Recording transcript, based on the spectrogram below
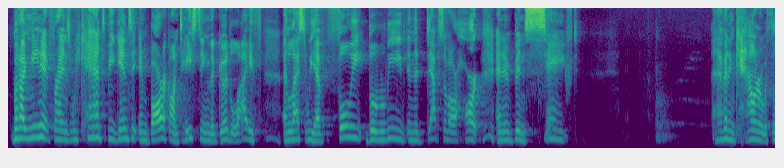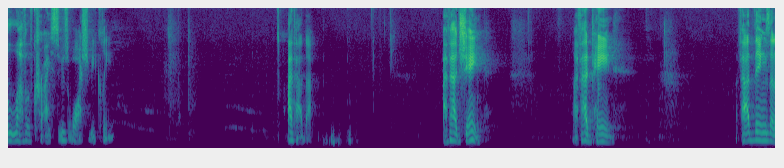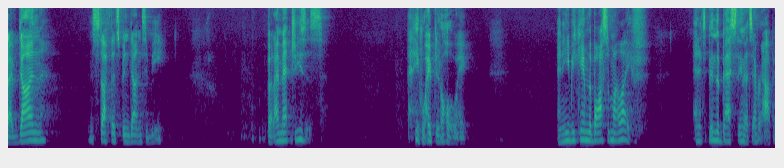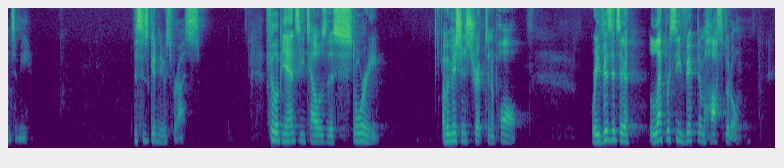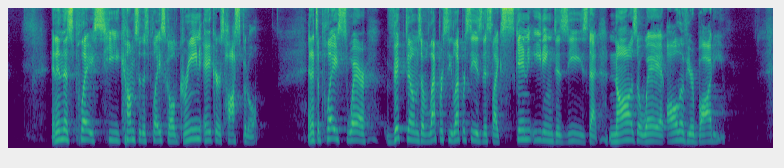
But I mean it, friends. We can't begin to embark on tasting the good life unless we have fully believed in the depths of our heart and have been saved and have an encounter with the love of Christ who's washed me clean. I've had that. I've had shame. I've had pain. I've had things that I've done and stuff that's been done to me. But I met Jesus, and He wiped it all away. And He became the boss of my life. And it's been the best thing that's ever happened to me. This is good news for us. Philip Yancey tells this story of a missions trip to Nepal where he visits a leprosy victim hospital. And in this place, he comes to this place called Green Acres Hospital. And it's a place where victims of leprosy, leprosy is this like skin eating disease that gnaws away at all of your body.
